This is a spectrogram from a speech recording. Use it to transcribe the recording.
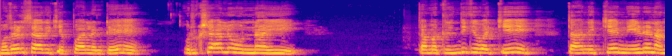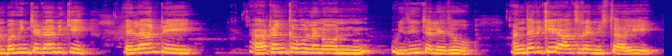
మొదటిసారి చెప్పాలంటే వృక్షాలు ఉన్నాయి. తమ క్రిందికి వచ్చి తానిచ్చే నీడను అనుభవించడానికి ఎలాంటి ఆటంకములను విధించలేదు. అందరికీ ఆశ్రయమిస్తాయి.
